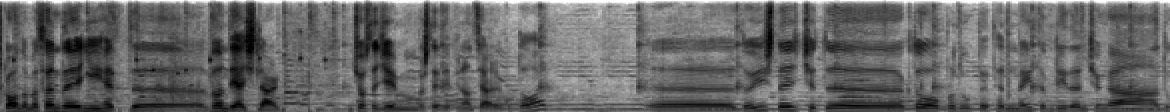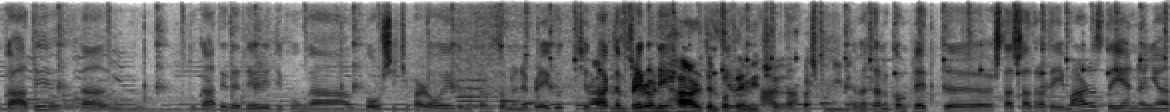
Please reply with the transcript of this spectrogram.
shkon domethënë dhe njihet vendi aq larg. Në qofë se gjejmë mbështetje financiare, kuptohet, do ishte që këto produktet handmade të mblidhen që nga Dukati, Dukati dhe deri diku nga Borshi, Qeparoi, domethënë zonën e bregut, që pra, të të bregut në hartën, po themi që bashkëpunimit. Domethënë komplet 7 fshatrat e Himarës të jenë në një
